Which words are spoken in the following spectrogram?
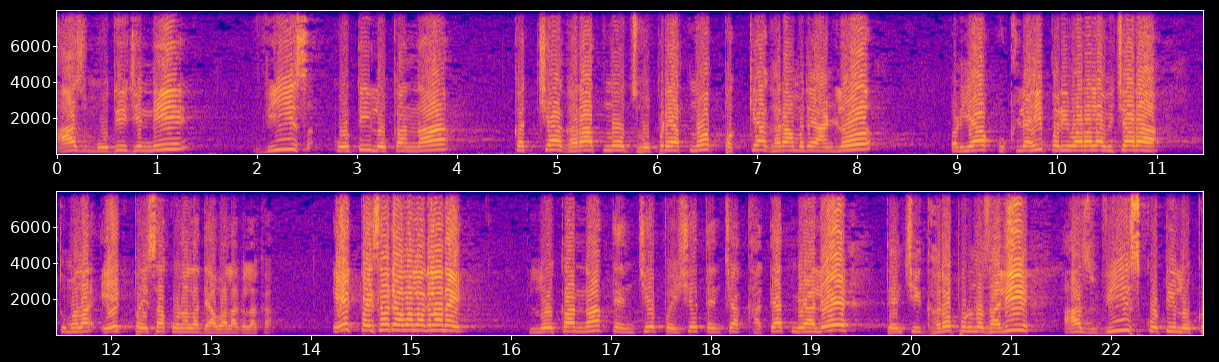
आज मोदीजींनी वीस कोटी लोकांना कच्च्या घरातनं झोपड्यातनं पक्क्या घरामध्ये आणलं. पण या कुठल्याही परिवाराला विचारा तुम्हाला एक पैसा कोणाला द्यावा लागला का? एक पैसा द्यावा लागला नाही. लोकांना त्यांचे पैसे त्यांच्या खात्यात मिळाले त्यांची घरं पूर्ण झाली. आज वीस कोटी लोक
